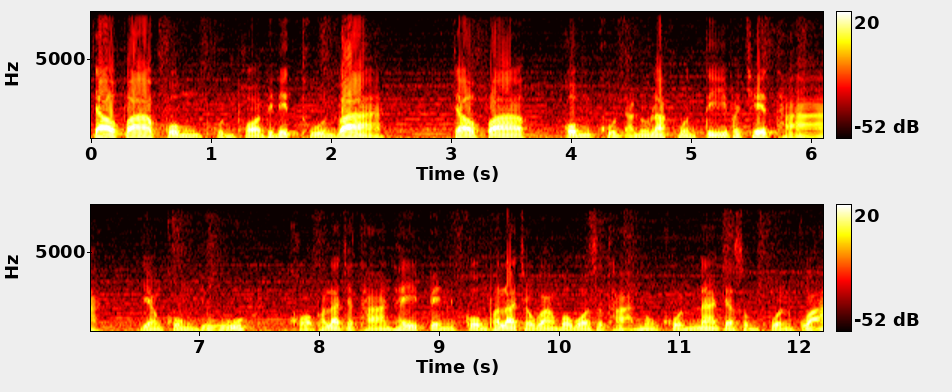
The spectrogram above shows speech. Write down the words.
เจ้าฟ้ากรมขุนพรพินิษทูลว่า เจ้าฟ้ากรมขุนอนุรักษ์มนตรีพระเชษฐายังคงอยู่ขอพระราชทานให้เป็นกรมพระราชวังบวรสถานมงคลน่าจะสมควรกว่า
